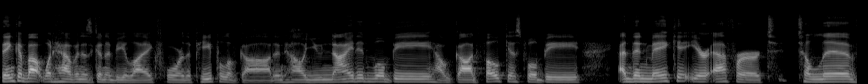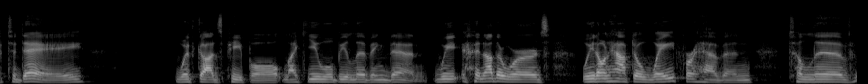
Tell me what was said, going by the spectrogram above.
think about what heaven is going to be like for the people of God and how united we'll be, how God focused we'll be, and then make it your effort to live today with God's people like you will be living then. We, in other words, we don't have to wait for heaven to live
